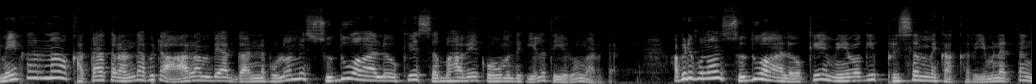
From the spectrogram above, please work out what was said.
මේ කරණාව කතා කරන්න අපිට ආරම්භයක් ගන්න පුළුවන් මේ සුදු ආලෝකයේ ස්වභාවය කොහොමද කියලා තේරුම් අරගන්න. අපිට පුළුවන් සුදු ආලෝකයේ මේ වගේ ප්‍රිසම් එකක් හරි එහෙම නැත්නම්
